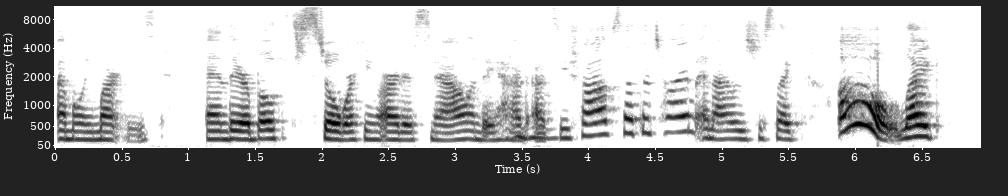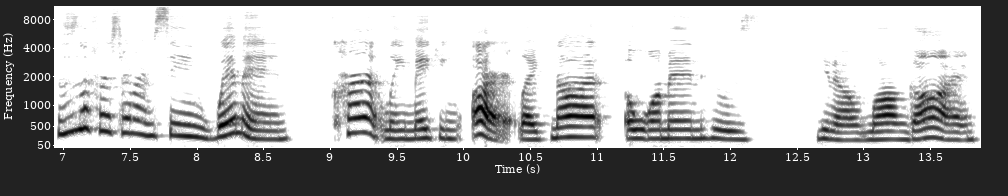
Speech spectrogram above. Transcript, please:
Emily Martin's. And they're both still working artists now, and they had Mhm. Etsy shops at the time. And I was just like, oh, like this is the first time I'm seeing women currently making art. Like not a woman who's you know long gone,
